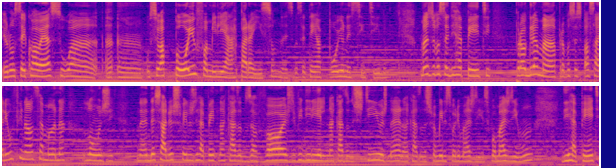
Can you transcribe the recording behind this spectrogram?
Eu não sei qual é a sua, o seu apoio familiar para isso, né? Se você tem apoio nesse sentido. Mas de você, de repente, programar para vocês passarem um final de semana longe, né? Deixarem os filhos de repente na casa dos avós, dividirem ele na casa dos tios, né? Na casa das famílias, se, mais de, se for mais de um, de repente.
